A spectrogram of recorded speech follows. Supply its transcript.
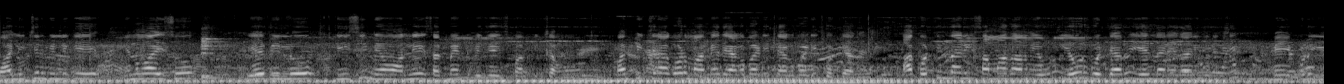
వాళ్ళు ఇచ్చిన బిల్లుకి ఇన్వాయిస్ ఏ బిల్లు తీసి మేము అన్నీ సబ్మిట్ చేసి పంపించాము. పంపించినా కూడా మా మీద ఎగబడి తెగబడి కొట్టారు. ఆ కొట్టిన దానికి సమాధానం ఎవరు? ఎవరు కొట్టారు? ఏందనే దాని గురించి మేము ఇప్పుడు ఈ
